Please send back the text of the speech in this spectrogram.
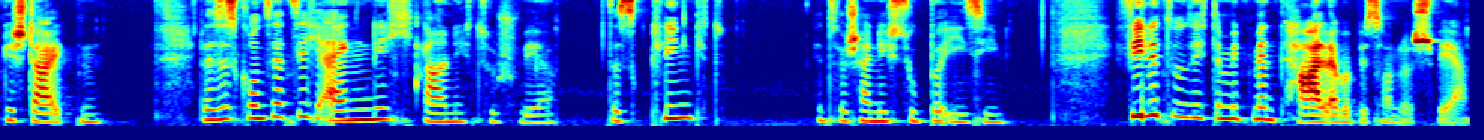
gestalten? Das ist grundsätzlich eigentlich gar nicht so schwer. Das klingt Jetzt wahrscheinlich super easy. Viele tun sich damit mental aber besonders schwer.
